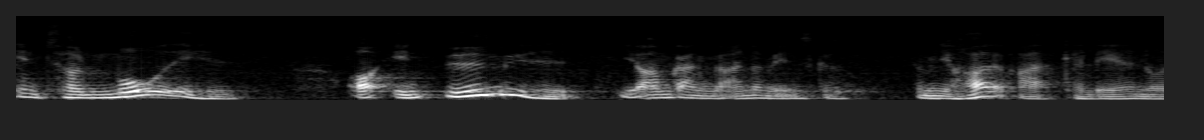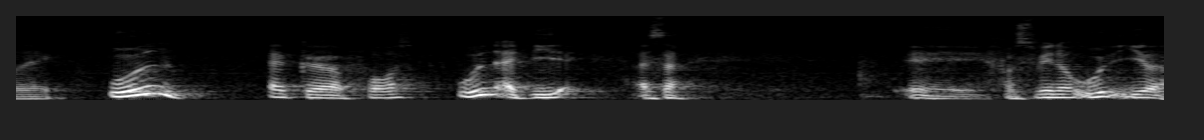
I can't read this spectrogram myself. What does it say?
en tålmodighed og en ydmyghed i omgang med andre mennesker, som man i høj grad kan lære noget af. Uden at gøre for, uden at vi altså, øh, forsvinder ud i at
